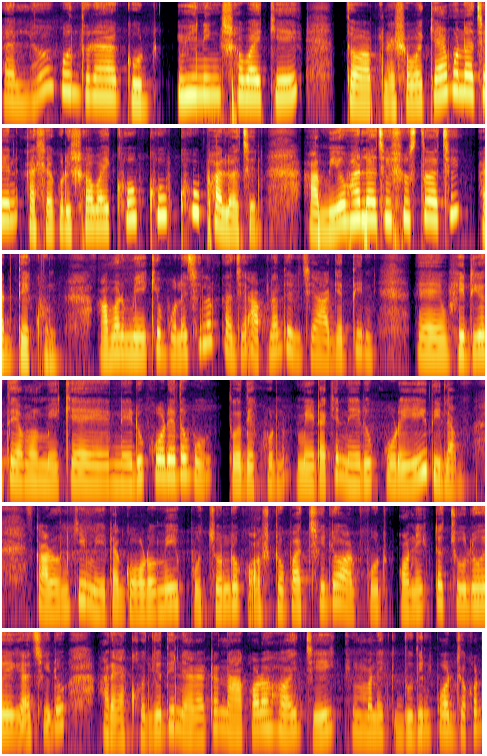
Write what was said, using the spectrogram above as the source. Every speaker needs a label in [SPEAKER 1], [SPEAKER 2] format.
[SPEAKER 1] Hello বন্ধুরা good evening সবাইকে। তো আপনারা সবাই কেমন আছেন? আশা করি সবাই খুব খুব খুব ভালো আছেন। আমিও ভালো আছি, সুস্থ আছি। আর দেখুন, আমার মেয়েকে বলেছিলাম না যে আপনাদের যে আগের দিন ভিডিওতে আমার মেয়েকে নেড়ু করে দেবো, তো দেখুন, মেয়েটাকে নেড়ু করেই দিলাম। কারণ কি, মেয়েটা গরমে প্রচণ্ড কষ্ট পাচ্ছিল আর অনেকটা চুল হয়ে গেছিল। আর এখন যদি ন্যাড়াটা না করা হয়, যেই মানে দুদিন পর যখন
